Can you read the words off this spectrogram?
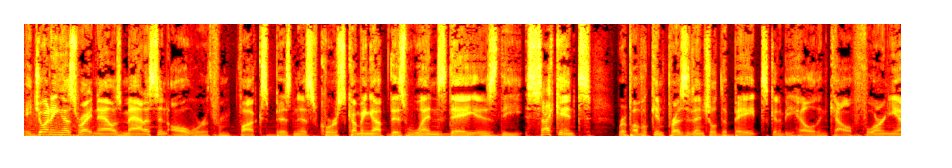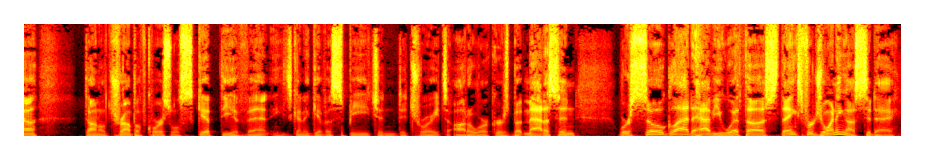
Hey, joining us right now is Madison Alworth from Fox Business. Of course, coming up this Wednesday is the second Republican presidential debate. It's going to be held in California. Donald Trump, of course, will skip the event. He's going to give a speech in Detroit to auto workers. But Madison, we're so glad to have you with us. Thanks for joining us today.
